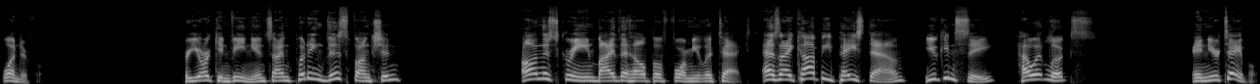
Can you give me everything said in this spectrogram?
Wonderful. For your convenience, I'm putting this function on the screen by the help of formula text. As I copy paste down, you can see how it looks in your table.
